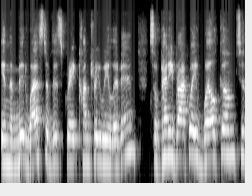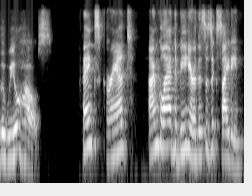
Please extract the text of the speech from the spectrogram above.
in the Midwest of this great country we live in. So, Penny Brockway, welcome to the Wheelhouse. Thanks, Grant. I'm glad to be here. This is exciting.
